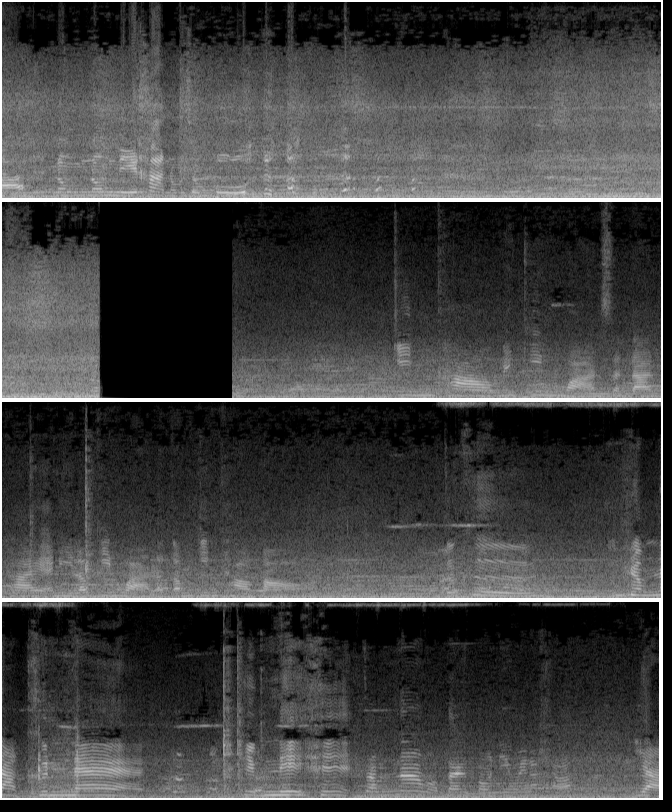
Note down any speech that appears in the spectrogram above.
คะ นมนมนี้ค่ะ นมชมพูาวไม่กินหวานสันดานไพร่อันนี้เรากินหวานเราต้องกินข้าวต่อ ก็คือน้ำหนักขึ้นแน่คลิปนี้ จำหน้าหมอแตงตอนนี้ไว้นะคะ อย่า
